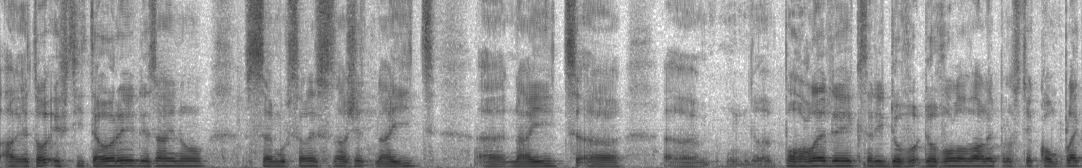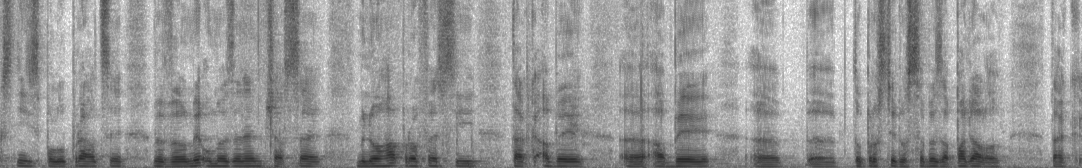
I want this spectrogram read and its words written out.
a je to i v té teorii designu, se museli snažit najít, najít Eh, pohledy, které dovolovaly prostě komplexní spolupráci ve velmi omezeném čase mnoha profesí, tak, aby, eh, aby eh, to prostě do sebe zapadalo. Tak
